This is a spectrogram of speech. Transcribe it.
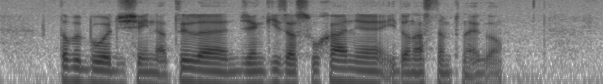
To by było dzisiaj na tyle. Dzięki za słuchanie i do następnego.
